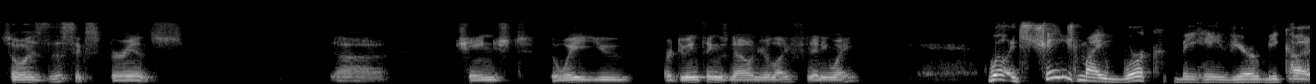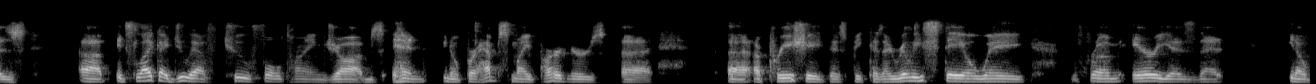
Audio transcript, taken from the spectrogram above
so, has this experience uh, changed the way you are doing things now in your life in any way? Well, it's changed my work behavior because uh, it's like I do have two full time jobs, and you know perhaps my partners uh, uh, appreciate this because I really stay away from areas that you know.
